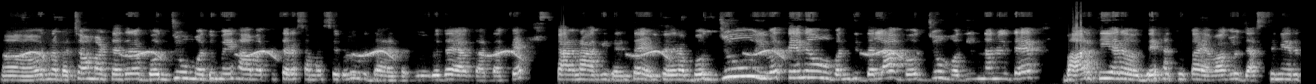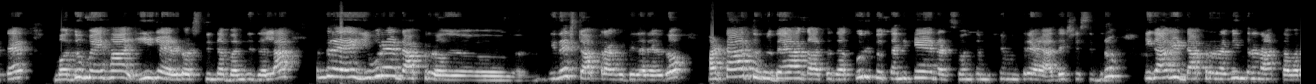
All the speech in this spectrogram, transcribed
ಅವ್ರನ್ನ ಬಚಾವ್ ಮಾಡ್ತಾ ಇದ್ರೆ ಬೊಜ್ಜು ಮಧುಮೇಹ ಮತ್ತಿತರ ಸಮಸ್ಯೆಗಳು ಹೃದಯ, ಹೃದಯಾಘಾತಕ್ಕೆ ಕಾರಣ ಆಗಿದೆ ಅಂತ ಹೇಳ್ತಾ ಇದಾರೆ ಬೊಜ್ಜು ಇವತ್ತೇನು ಬಂದಿದ್ದಲ್ಲ. ಬೊಜ್ಜು ಮೊದಲಿಂದಾನು ಇದೆ. ಭಾರತೀಯರ ದೇಹ ತೂಕ ಯಾವಾಗ್ಲೂ ಜಾಸ್ತಿನೇ ಇರುತ್ತೆ. ಮಧುಮೇಹ ಈಗ ಎರಡು ವರ್ಷದಿಂದ ಬಂದಿದ್ದಲ್ಲ ಅಂದ್ರೆ ಇವರೇ ಡಾಕ್ಟರ್ ದಿನೇಶ್ ಡಾಕ್ಟರ್ ಆಗ್ಬಿಟ್ಟಿದ್ದಾರೆ ಇವರು. ಹಠಾತ್ ಹೃದಯಾಘಾತದ ಕುರಿತು ತನಿಖೆ ನಡೆಸುವಂತೆ ಮುಖ್ಯಮಂತ್ರಿ ಆದೇಶಿಸಿದ್ರು. ಹೀಗಾಗಿ ಡಾಕ್ಟರ್ ರವೀಂದ್ರನಾಥ್ ಅವರ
